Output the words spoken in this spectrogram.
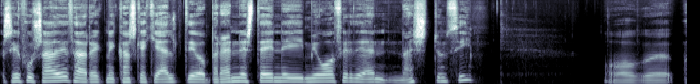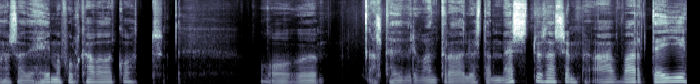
Sigfús saði það regni kannski ekki eldi og brennisteini í mjóafyrði en næstum því og uh, hann saði heima fólk hafa það gott og uh, allt hefði verið vandrað að lusta mestu það sem var degi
